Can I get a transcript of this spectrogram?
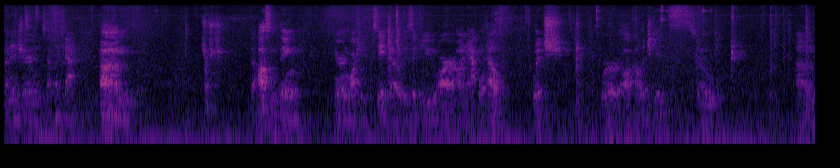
on insurance and stuff like that. Um, the awesome thing here in Washington State though is if you are on Apple Health, which we're all college kids, so um,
